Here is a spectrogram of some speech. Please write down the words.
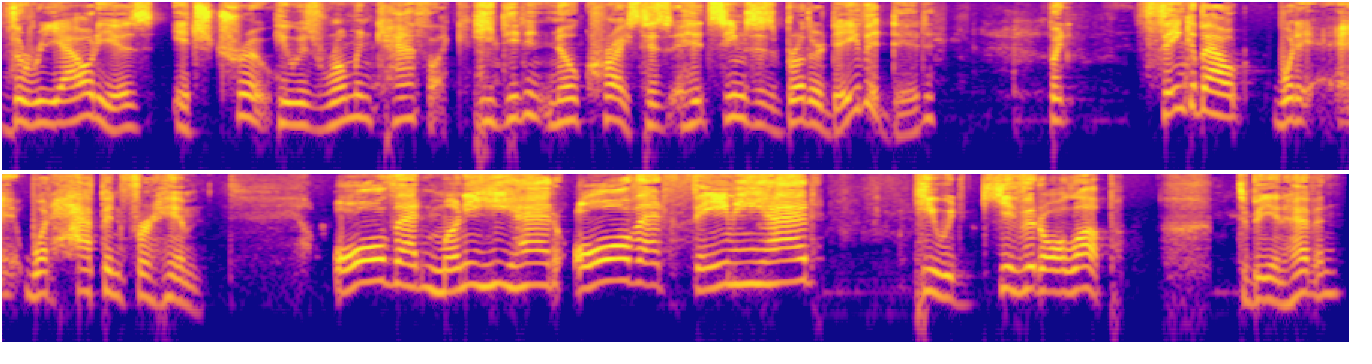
The reality is, it's true. He was Roman Catholic. He didn't know Christ. His, it seems his brother David did. But think about what it, what happened for him. All that money he had, all that fame he had, he would give it all up to be in heaven.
